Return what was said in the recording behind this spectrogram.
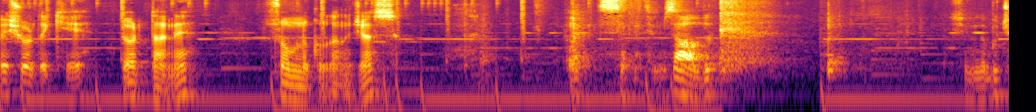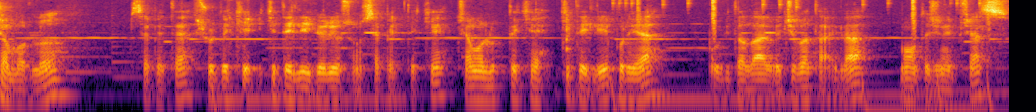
ve şuradaki 4 tane somunu kullanacağız. Evet sepetimizi aldık. Şimdi bu çamurlu sepete şuradaki iki deliği görüyorsunuz sepetteki. Çamurluktaki iki deliği buraya bu vidalar ve civatayla montajını yapacağız.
